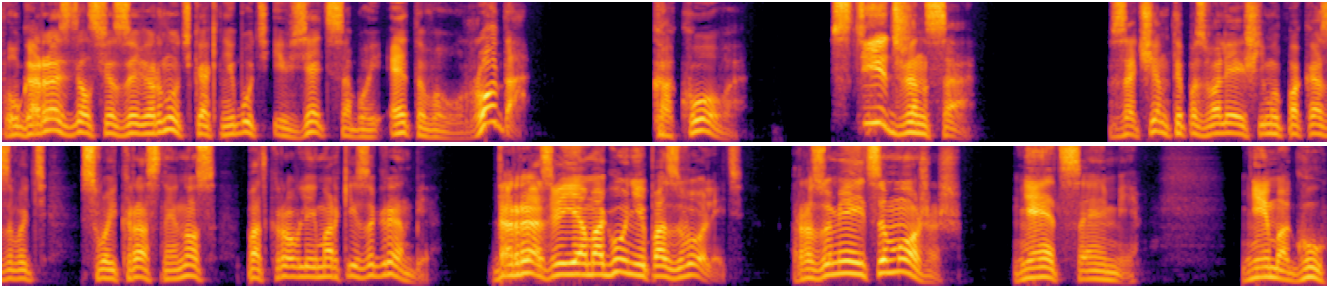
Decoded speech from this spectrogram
угораздился завернуть как-нибудь и взять с собой этого урода?» «Какого?» «Стидженса!» «Зачем ты позволяешь ему показывать свой красный нос под кровлей маркиза Гренби?» «Да разве я могу не позволить?» «Разумеется, можешь». «Нет, Сэмми, не могу»,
